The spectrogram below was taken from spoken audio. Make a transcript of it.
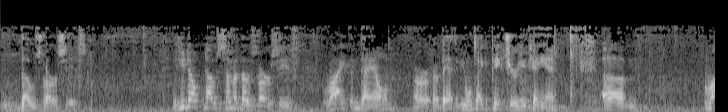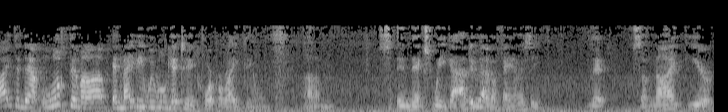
those verses, if you don't know some of those verses, write them down. Or, or Beth, if you want to take a picture, you can. Um, write them down, look them up, and maybe we will get to incorporate them um, in next week. I do have a fantasy that some night here,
